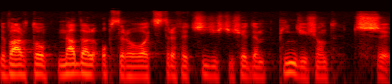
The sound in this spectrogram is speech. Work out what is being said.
warto nadal obserwować strefę 37,53.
